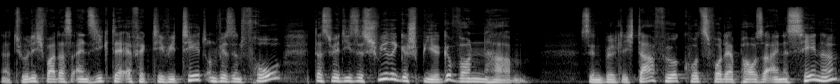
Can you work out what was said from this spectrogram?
Natürlich war das ein Sieg der Effektivität und wir sind froh, dass wir dieses schwierige Spiel gewonnen haben. Sinnbildlich dafür kurz vor der Pause eine Szene,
